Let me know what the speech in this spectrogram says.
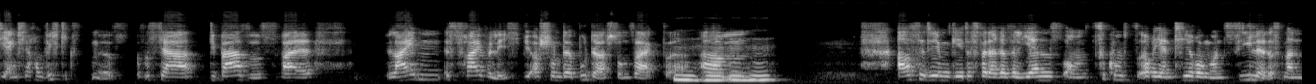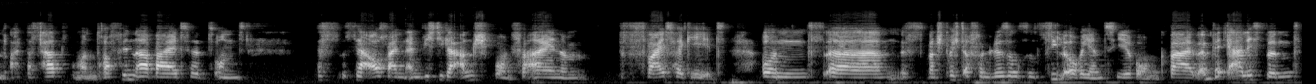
die eigentlich auch am wichtigsten ist. Das ist ja die Basis, weil Leiden ist freiwillig, wie auch schon der Buddha schon sagte. Mhm, ähm, mhm. Außerdem geht es bei der Resilienz um Zukunftsorientierung und Ziele, dass man etwas hat, wo man darauf hinarbeitet. Und das ist ja auch ein, ein wichtiger Ansporn für einen, dass es weitergeht. Und äh, es, man spricht auch von Lösungs- und Zielorientierung, weil wenn wir ehrlich sind,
